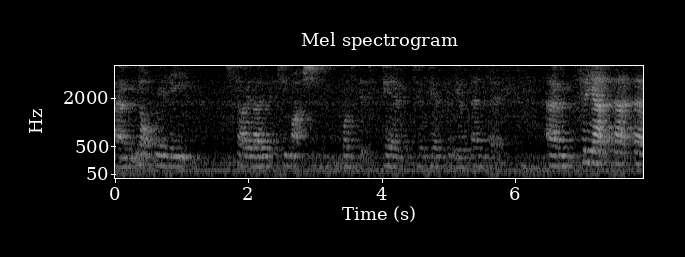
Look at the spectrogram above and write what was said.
um, not really stylize it too much. She just wanted it to appear to appear pretty authentic. Um, so yeah, that the,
